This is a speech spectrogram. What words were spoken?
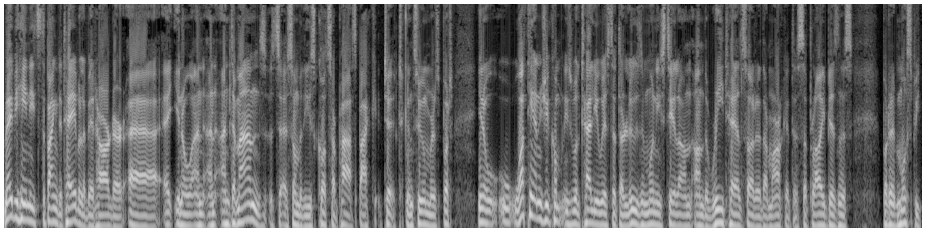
maybe he needs to bang the table a bit harder, uh, you know, and, and, and demand some of these cuts are passed back to, to consumers. But, you know, what the energy companies will tell you is that they're losing money still on, on the retail side of their market, the supply business. But it must be,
